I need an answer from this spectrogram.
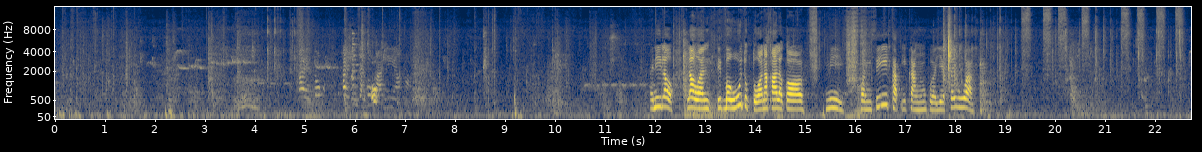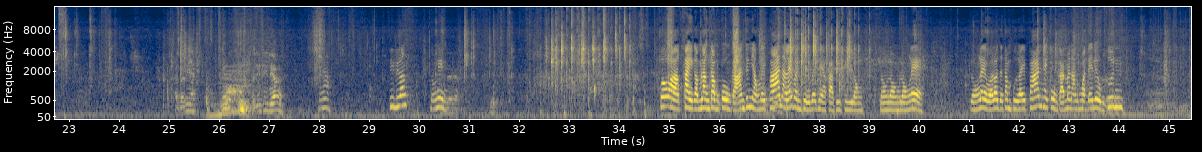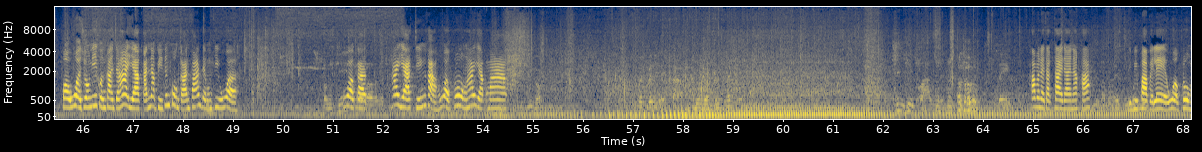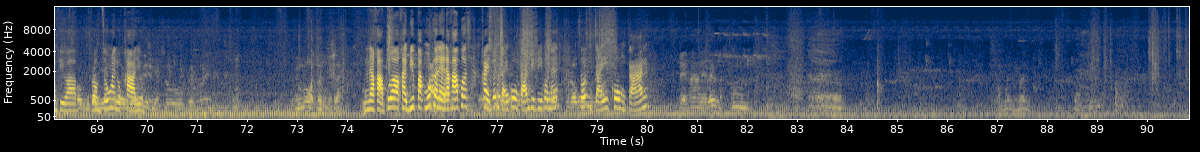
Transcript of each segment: อันนี้เราเราอันติดเบาหูทุกตัวนะคะ แล้วก็มีคอนซี่ทับอีกครั้งหนึงเผื่อแยกไส้วัวอันตัวนี้ตัวนี้ที่เลี้ยง เนี่ยสีเหลืองน้องนิ่มเดี๋ยวเนี่ยเพื่อว่าใครกำลังทำโครงการซึ่งยังไม่พาดอะไรบันทึกแบบเนี้ยค่ะพีพีลองลองลองลองแล่ลองแล่ว่าเราจะทำเพื่อให้พาดให้โครงการมันอนุมัติได้เร็วขึ้น พอวัวช่วงนี้คนข้างจะให้ยากันนะพีถึงโครงการพาดแต่บางทีวัวตรงที่หัวกัดให้ยากจริงค่ะวัวโครงให้ยากมาก ที่เขามันเป็นไอ้ตาดูวันนี้นะขี้ขี้ขวานเข้ามาเลยทักทายได้นะคะดี๋ยวพี่พาไปเล่วัวโครุ่งที่ว่าพร้อมส่งให้ลูกค้าอยู่ยุ่งงวดจนอยู่เลยนี่นะคะเพื่อใครมีปักหมุดไว้เลยนะคะ เพื่อใครสนใจโครงการพี่ๆคนไหนสนใจโครงการเล่นห้าเล่นเล่นนะมันมัน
